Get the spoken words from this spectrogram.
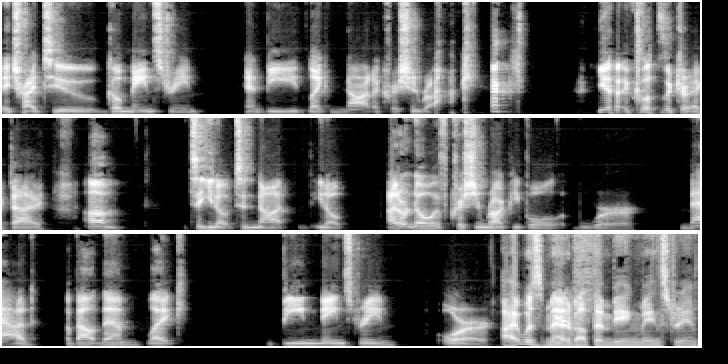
They tried to go mainstream and be like not a Christian rock. act. yeah, close the correct eye. Um to you know, to not, you know, I don't know if Christian rock people were mad about them like being mainstream or i was mad If- about them being mainstream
